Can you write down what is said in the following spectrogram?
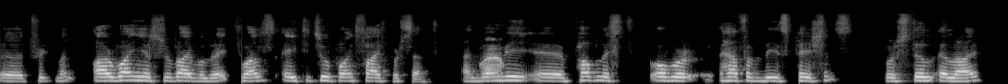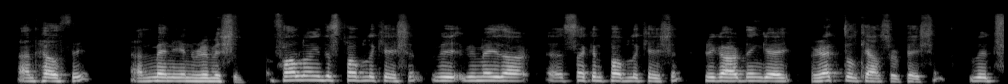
uh, treatment, our one-year survival rate was 82.5%. And wow. when we uh, published over half of these patients were still alive and healthy and many in remission. Following this publication, we, we made our uh, second publication regarding a rectal cancer patient which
